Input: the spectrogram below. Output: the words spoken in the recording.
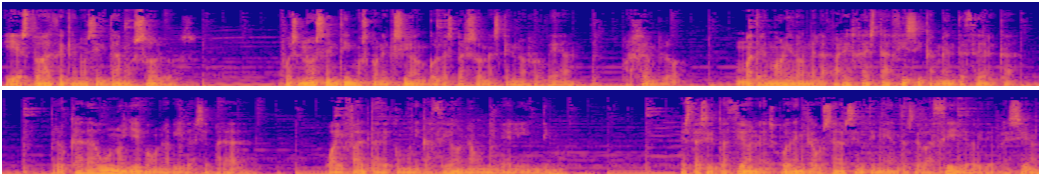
Y esto hace que nos sintamos solos, pues no sentimos conexión con las personas que nos rodean. Por ejemplo, un matrimonio donde la pareja está físicamente cerca, pero cada uno lleva una vida separada, o hay falta de comunicación a un nivel íntimo. Estas situaciones pueden causar sentimientos de vacío y depresión,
